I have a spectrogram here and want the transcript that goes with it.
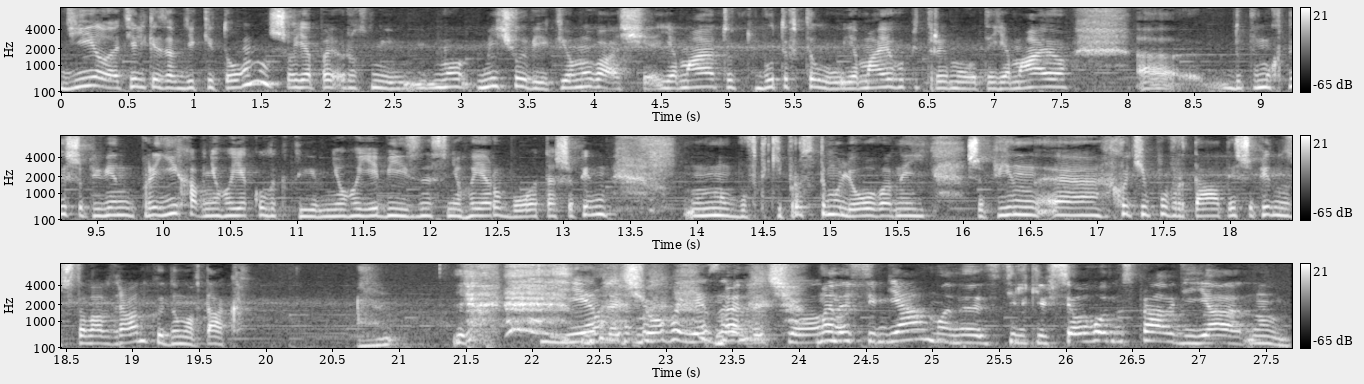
діяла тільки завдяки тому, що я розумію, мій чоловік йому важче. Я маю тут бути в тилу, я маю його підтримувати. Я маю е, допомогти, щоб він приїхав. В нього є колектив, в нього є бізнес, в нього є робота, щоб він ну, був такий простимульований, щоб він е, хотів повертати, щоб він вставав зранку і думав, так. Є Мене- для чого, є заради чого. У мене сім'я, в мене стільки всього. Насправді я ну,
